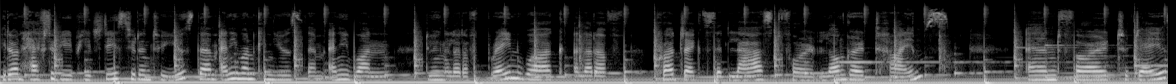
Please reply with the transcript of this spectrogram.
You don't have to be a PhD student to use them. Anyone can use them. Anyone doing a lot of brain work, a lot of projects that last for longer times and for today's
